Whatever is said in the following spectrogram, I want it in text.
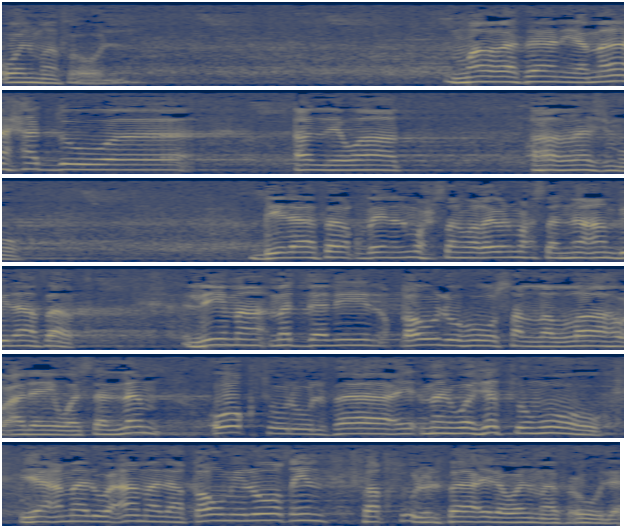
والمفعول. مرة ثانية ما حد اللواط الرجم. بلا فرق بين المحصن وغير المحصن. نعم بلا فرق. لما ما الدليل؟ قوله صلى الله عليه وسلم اقتلوا الفاعل من وجدتموه يعمل عمل قوم لوط فاقتلوا الفاعل والمفعول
